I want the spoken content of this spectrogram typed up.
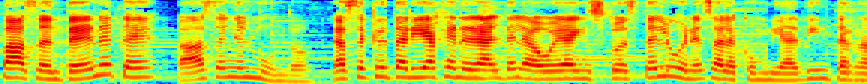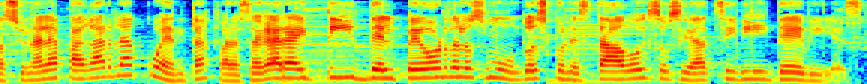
Pasa en TNT, pasa en el mundo. La Secretaría General de la OEA instó este lunes a la comunidad internacional a pagar la cuenta para sacar a Haití del peor de los mundos con Estado y sociedad civil débiles,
